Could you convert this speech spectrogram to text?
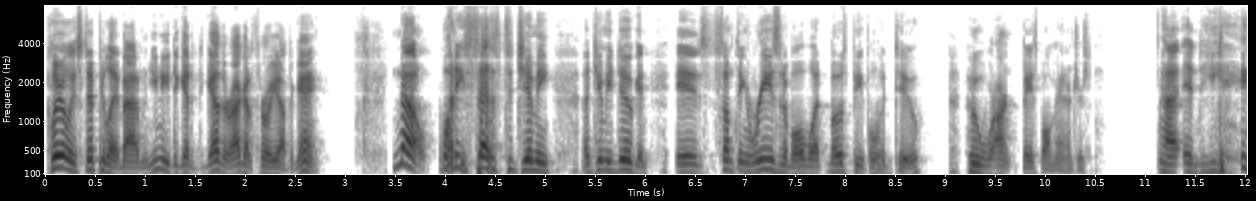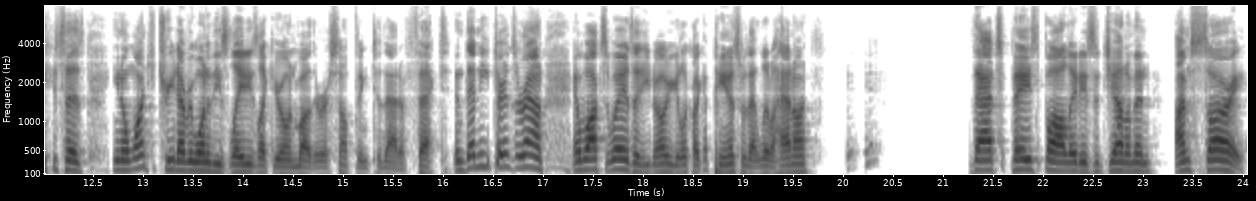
clearly stipulate, madam, you need to get it together. I got to throw you out the game. No, what he says to Jimmy, uh, Jimmy Dugan is something reasonable, what most people would do who aren't baseball managers. Uh, and he, he says, you know, why don't you treat every one of these ladies like your own mother or something to that effect? And then he turns around and walks away and says, you know, you look like a penis with that little hat on. That's baseball, ladies and gentlemen. I'm sorry.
